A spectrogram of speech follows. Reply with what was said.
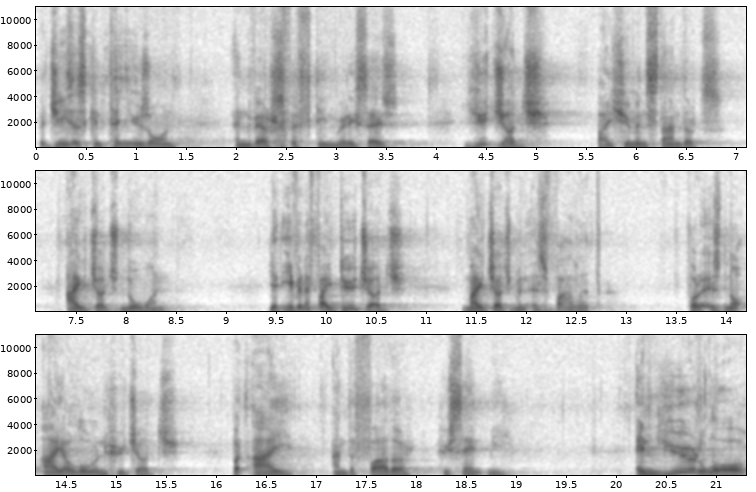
But Jesus continues on in verse 15 where he says, You judge by human standards. I judge no one. Yet even if I do judge, my judgment is valid. For it is not I alone who judge, but I and the Father who sent me. In your law,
